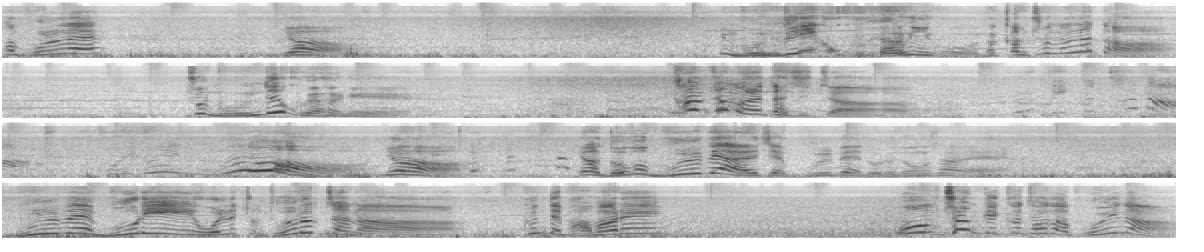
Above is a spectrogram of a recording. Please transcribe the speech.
한 볼래? 야. 이거 뭔데 이거 고양이고 나 깜짝 놀랐다. 저 뭔데 고양이? 깜짝 놀랐다 진짜. 깨끗하다. 보이고 있는 거. 우와! 야, 야 너가 물배 알지? 물배 놀이동산에. 물배 물이 원래 좀 더럽잖아. 근데 봐봐리 엄청 깨끗하다 보이나?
